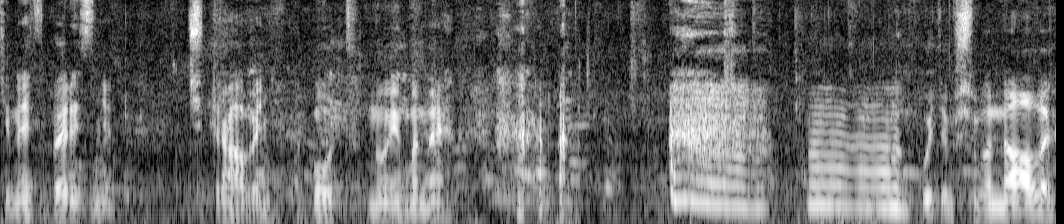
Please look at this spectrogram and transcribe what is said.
кінець березня чи травень. От, ну і мене потім шмонали.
